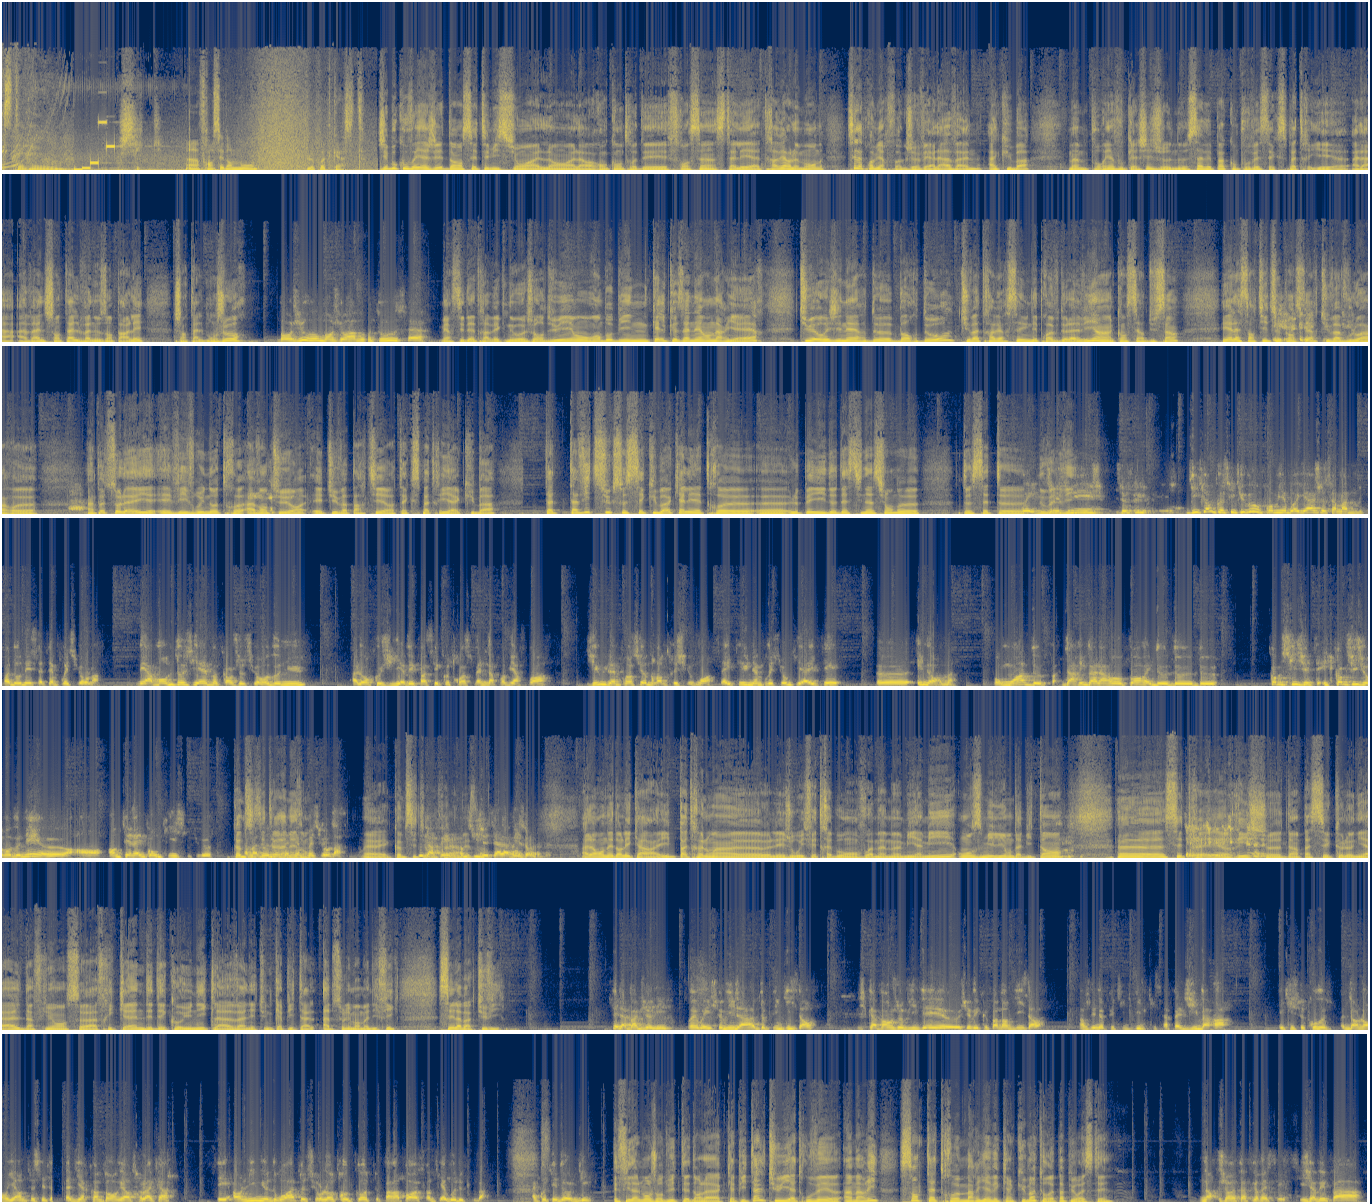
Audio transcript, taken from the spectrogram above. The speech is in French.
Stéréo chic. Un Français dans le monde, le podcast. J'ai beaucoup voyagé dans cette émission, allant à la rencontre des Français installés à travers le monde. C'est la première fois que je vais à La Havane, à Cuba. Même pour rien vous cacher, je ne savais pas qu'on pouvait s'expatrier euh, à la Havane. Chantal va nous en parler. Chantal, bonjour. Bonjour, bonjour à vous tous. Merci d'être avec nous aujourd'hui. On rembobine quelques années en arrière. Tu es originaire de Bordeaux. Tu vas traverser une épreuve de la vie, un cancer du sein. Et à la sortie de ce cancer, tu vas vouloir euh, un peu de soleil et, vivre une autre aventure. Et tu vas partir t'expatrier à Cuba. T'as as vite su que c'est Cuba qui allait être euh, euh, le pays de destination de, de cette Oui, nouvelle je vie? suis, je suis. Disons que si tu veux, au premier voyage, ça m'a pas donné cette impression-là. Mais à mon deuxième, quand je suis revenue, alors que j'y avais passé que trois semaines la première fois, j'ai eu l'impression de rentrer chez moi. Ça a été une impression qui a été euh, énorme pour moi d'arriver à l'aéroport et de, de, de- comme si j'étais, comme si je revenais euh, en, en terrain conquis, si tu veux. Comme ça si m'a donné à la cette maison. impression-là. Ouais, comme si Tout tu à fait, à la comme maison. si j'étais à la maison. Alors on est dans les Caraïbes, pas très loin, euh, les jours où il fait très beau, on voit même Miami, 11 millions d'habitants. Euh, c'est très riche euh, d'un passé colonial, d'influence euh, africaine, des décos uniques. La Havane est une capitale absolument magnifique. C'est là-bas que tu vis. C'est là-bas que je vis. Oui, oui, je vis là depuis 10 ans. Puisqu'avant, je vivais, euh, j'ai vécu pendant 10 ans dans une petite ville qui s'appelle Jibara et qui se trouve dans l'Orient. C'est-à-dire, quand on regarde sur la carte, c'est en ligne droite sur l'autre côte par rapport à Santiago de Cuba, à côté de Holguín. Et finalement aujourd'hui tu es dans la capitale, tu y as trouvé euh, un mari. Sans t'être marié avec un Cubain, tu pas pu rester. Non, j'aurais pas pu rester. Si j'avais pas,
